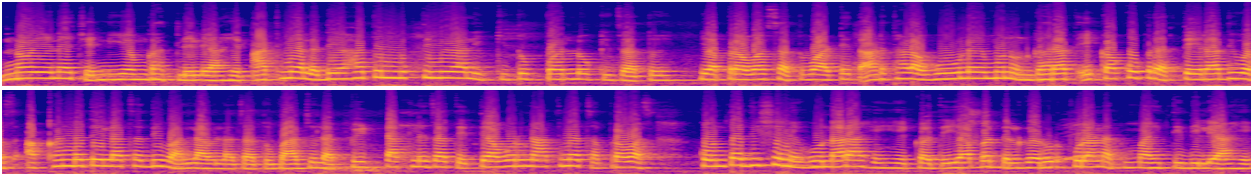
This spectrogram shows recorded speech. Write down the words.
न येण्याचे नियम घातलेले आहेत. आत्म्याला देहातून मुक्ती मिळाली की तो परलोकी जातोय. या प्रवासात वाटेत अडथळा होऊ नये म्हणून घरात एका कोपऱ्यात तेरा दिवस अखंड तेलाचा दिवा लावला जातो. बाजूला पीठ टाकले जाते. त्यावरून आत्म्याचा प्रवास कोणत्या दिशेने होणार आहे हे कळते. याबद्दल गरुड पुराणात माहिती दिली आहे.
